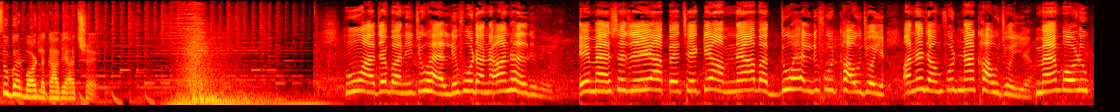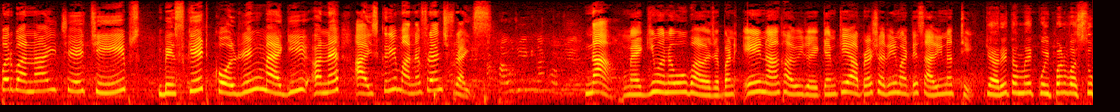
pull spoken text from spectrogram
સુગર બોર્ડ લગાવ્યા છે. હું આજે બની છું હેલ્ધી ફૂડ અને અનહેલ્ધી ફૂડ એ મેસેજ એ આપે છે કે અમને આ બધું હેલ્ધી ફૂડ ખાવું જોઈએ અને જંક ફૂડ ના ખાવું જોઈએ. મેં બોર્ડ ઉપર બનાવી છે chips biscuit cold drink Maggi અને આઈસ્ક્રીમ અને ફ્રેન્ચ ફ્રાઈસ. ના મેગી મને બહુ ભાવે છે પણ એ ના ખાવી જોઈએ કેમ કે આપણા શરીર માટે સારી નથી. ક્યારે તમે કોઈ પણ વસ્તુ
